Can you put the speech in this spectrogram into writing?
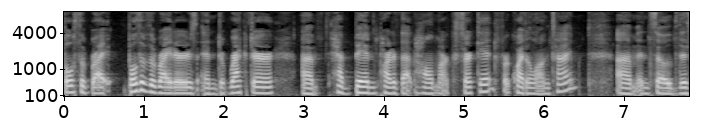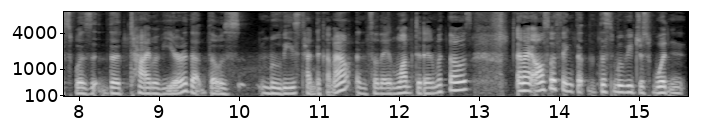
both the right both of the writers and director um, have been part of that Hallmark circuit for quite a long time. Um, and so this was the time of year that those movies tend to come out. And so they lumped it in with those. And I also think that this movie just wouldn't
